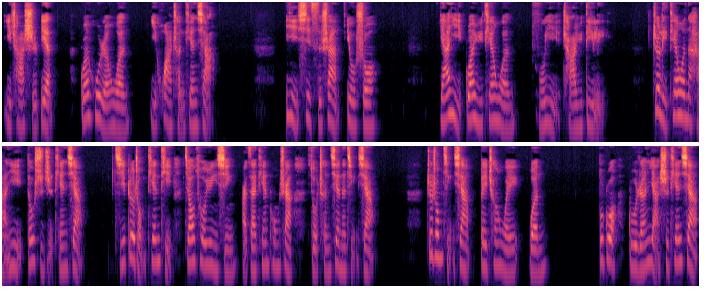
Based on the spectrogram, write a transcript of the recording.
以察时变；关乎人文，以化成天下。易系辞上又说：“雅以观于天文，辅以察于地理。”这里天文的含义都是指天象，即各种天体交错运行而在天空上所呈现的景象。这种景象被称为文。不过，古人仰视天象。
